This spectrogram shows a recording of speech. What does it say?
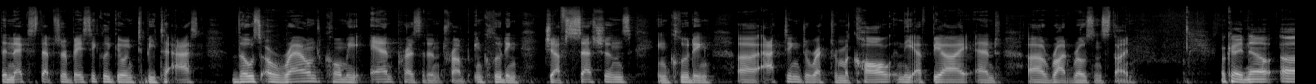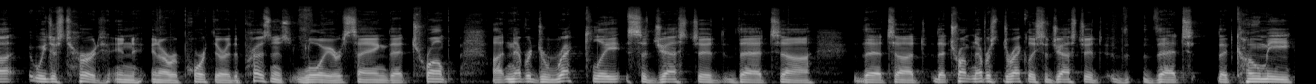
the next steps are basically going to be to ask those around Comey and President Trump, including Jeff Sessions, including uh, Acting Director McCabe in the FBI, and uh, Rod Rosenstein. Okay, now uh, we just heard in, in our report there the president's lawyer saying that Trump uh, never directly suggested that uh, that uh, that Trump never directly suggested th that that Comey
